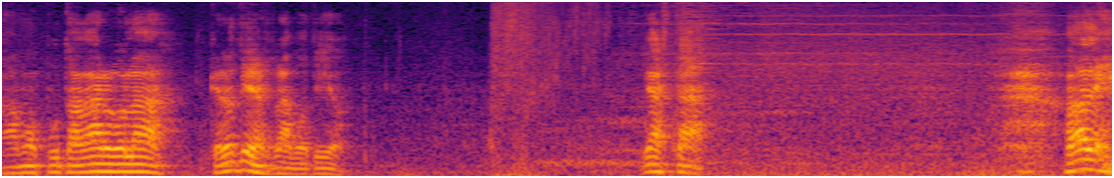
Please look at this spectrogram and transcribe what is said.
Vamos, puta gárgola. Que no tienes rabo, tío. Ya está. Vale.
